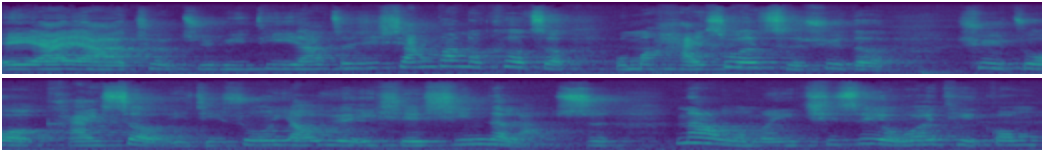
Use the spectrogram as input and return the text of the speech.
AI 呀、ChatGPT 呀这些相关的课程，我们还是会持续的去做开设，以及说邀约一些新的老师。那我们其实也会提供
